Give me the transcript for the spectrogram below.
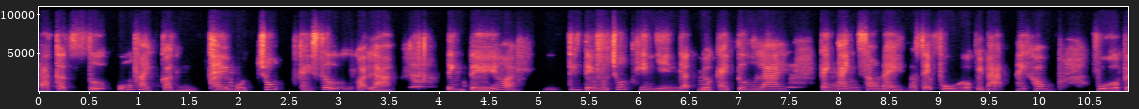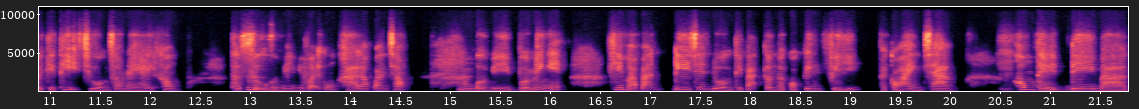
Và thật sự cũng phải cần thêm một chút cái sự gọi là tinh tế gọi tinh tế một chút khi nhìn nhận được cái tương lai cái ngành sau này nó sẽ phù hợp với bạn hay không? Phù hợp với cái thị trường sau này hay không? Thật sự với mình như vậy cũng khá là quan trọng. Ừ. bởi vì với mình ấy khi mà bạn đi trên đường thì bạn cần phải có kinh phí phải có hành trang. Không thể đi mà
